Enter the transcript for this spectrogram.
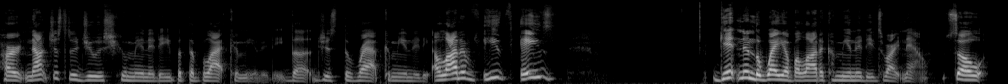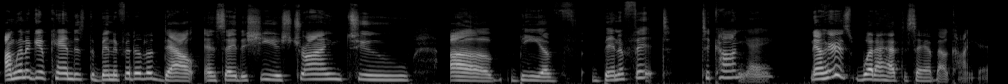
hurt not just the Jewish community, but the black community, the just the rap community. A lot of he's he's getting in the way of a lot of communities right now. So I'm gonna give Candace the benefit of the doubt and say that she is trying to uh, be of benefit to Kanye. Now, here's what I have to say about Kanye.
